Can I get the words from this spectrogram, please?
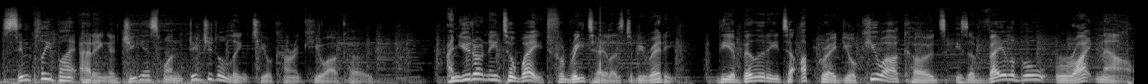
Simply by adding a GS1 digital link to your current QR code. And you don't need to wait for retailers to be ready. The ability to upgrade your QR codes is available right now.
